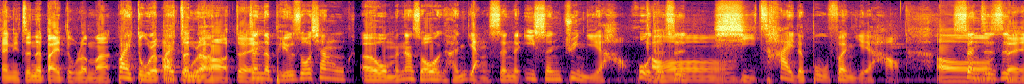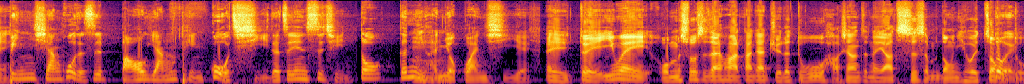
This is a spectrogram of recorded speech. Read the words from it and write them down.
哎，你真的拜读了吗？拜读了，拜读了哈。对，真的，比如说像呃，我们那时候很养生的益生菌也好，或者是洗菜的部分也好，哦，甚至是冰箱或者是保养品过期的这件事情，都跟你很有关系耶。哎，对，因为我们说实在话，大家觉得毒物好像真的要吃什么东西会中毒，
